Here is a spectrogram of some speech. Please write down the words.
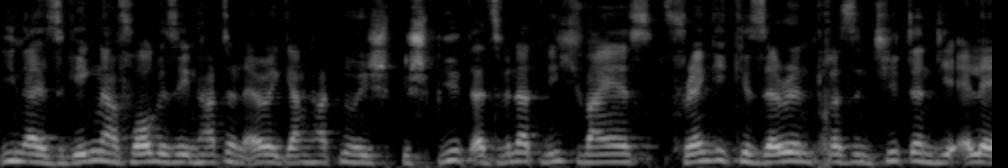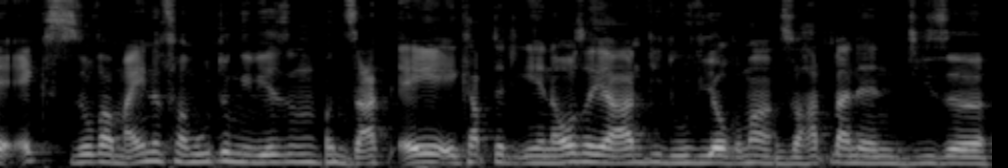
ihn als Gegner vorgesehen hatte und Eric Young hat nur gespielt, als wenn er das nicht weiß. Frankie Kazarian präsentiert dann die LAX, so war meine Vermutung gewesen und sagt, ey, ich hab das genauso ja an wie du, wie auch immer. So hat man denn diese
